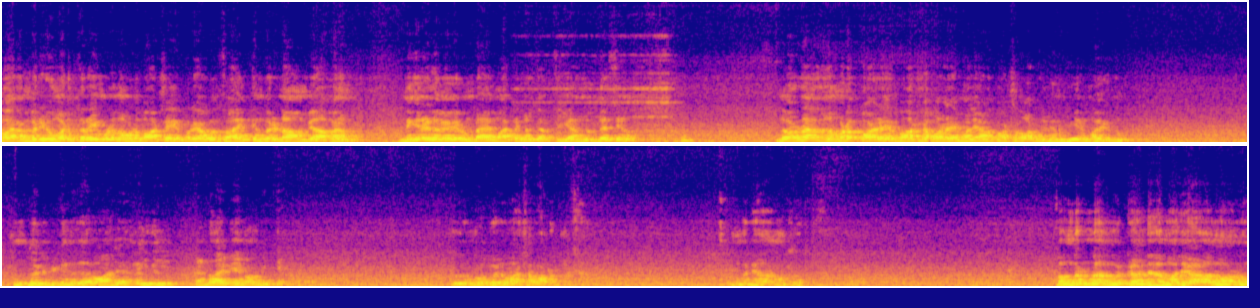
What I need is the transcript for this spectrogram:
പാരമ്പര്യവും അടിത്തറയുമുള്ള നമ്മുടെ ഭാഷയെ പ്രയോഗം സാഹിത്യം പരിണാമം വ്യാപനം എന്നിങ്ങനെയുള്ള മേഖലയിൽ ഉണ്ടായ മാറ്റങ്ങൾ ചർച്ച ചെയ്യാൻ നിർദ്ദേശങ്ങൾ എന്ന് പറഞ്ഞാൽ നമ്മുടെ പഴയ ഭാഷ പഴയ മലയാള ഭാഷ വളരെ ഗംഭീരമായിരുന്നു. ഇന്ന് ധ്വനിപ്പിക്കുന്ന ചില വാചകങ്ങൾ ഇതിൽ കണ്ടതായിട്ട് ഞാൻ ഓർമ്മിക്കാം. നമ്മുടെ ഉപഭാഷ വളരെ മോശം. അങ്ങനെയാണോ പന്ത്രണ്ടാം നൂറ്റാണ്ടിലെ മലയാളമാണോ?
